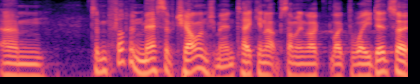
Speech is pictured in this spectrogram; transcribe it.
um, some flipping massive challenge, man, taking up something like like the way you did. So,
